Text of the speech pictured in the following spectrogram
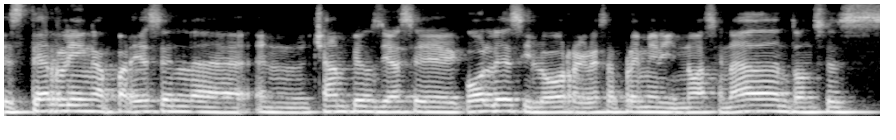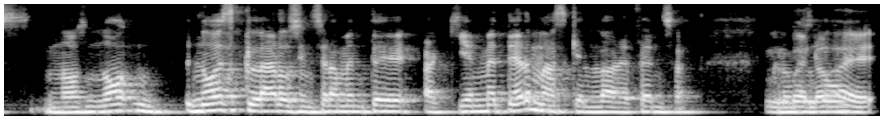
Sterling aparece en, la, en Champions y hace goles y luego regresa a Premier y no hace nada. Entonces no, no, no es claro sinceramente a quién meter más que en la defensa. bueno, eh,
